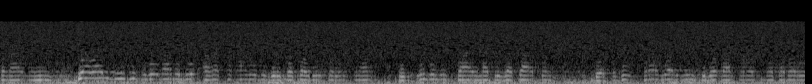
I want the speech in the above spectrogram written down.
صلاتهم بیا وایي دوی چې په باندې دوی هغه څه باندې دوی په توبه صلی الله قل ابن الصائمة زکات دوی په دوی سره وایي چې دوی کار کوي متبرو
